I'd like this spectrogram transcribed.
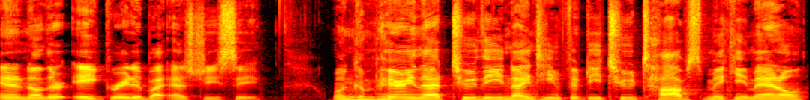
and another 8 graded by SGC. When comparing that to the 1952 Topps Mickey Mantle,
